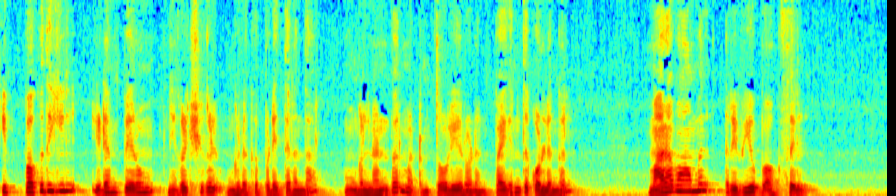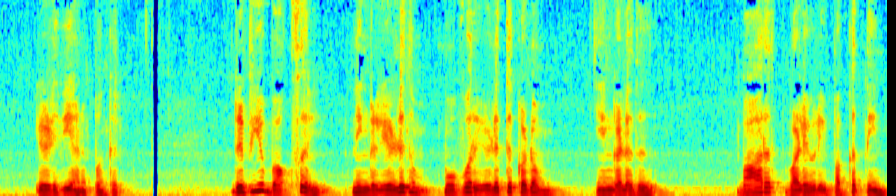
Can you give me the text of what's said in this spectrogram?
இப்பகுதியில் இடம்பெறும் நிகழ்ச்சிகள் உங்களுக்கு பிடித்திருந்தால் உங்கள் நண்பர் மற்றும் தோழியருடன் பகிர்ந்து கொள்ளுங்கள். மறவாமல் ரிவ்யூ பாக்ஸில் எழுதி அனுப்புங்கள். ரிவ்யூ பாக்ஸில் நீங்கள் எழுதும் ஒவ்வொரு எழுத்துக்களும் எங்களது பாரத் வலையொலி பக்கத்தின்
